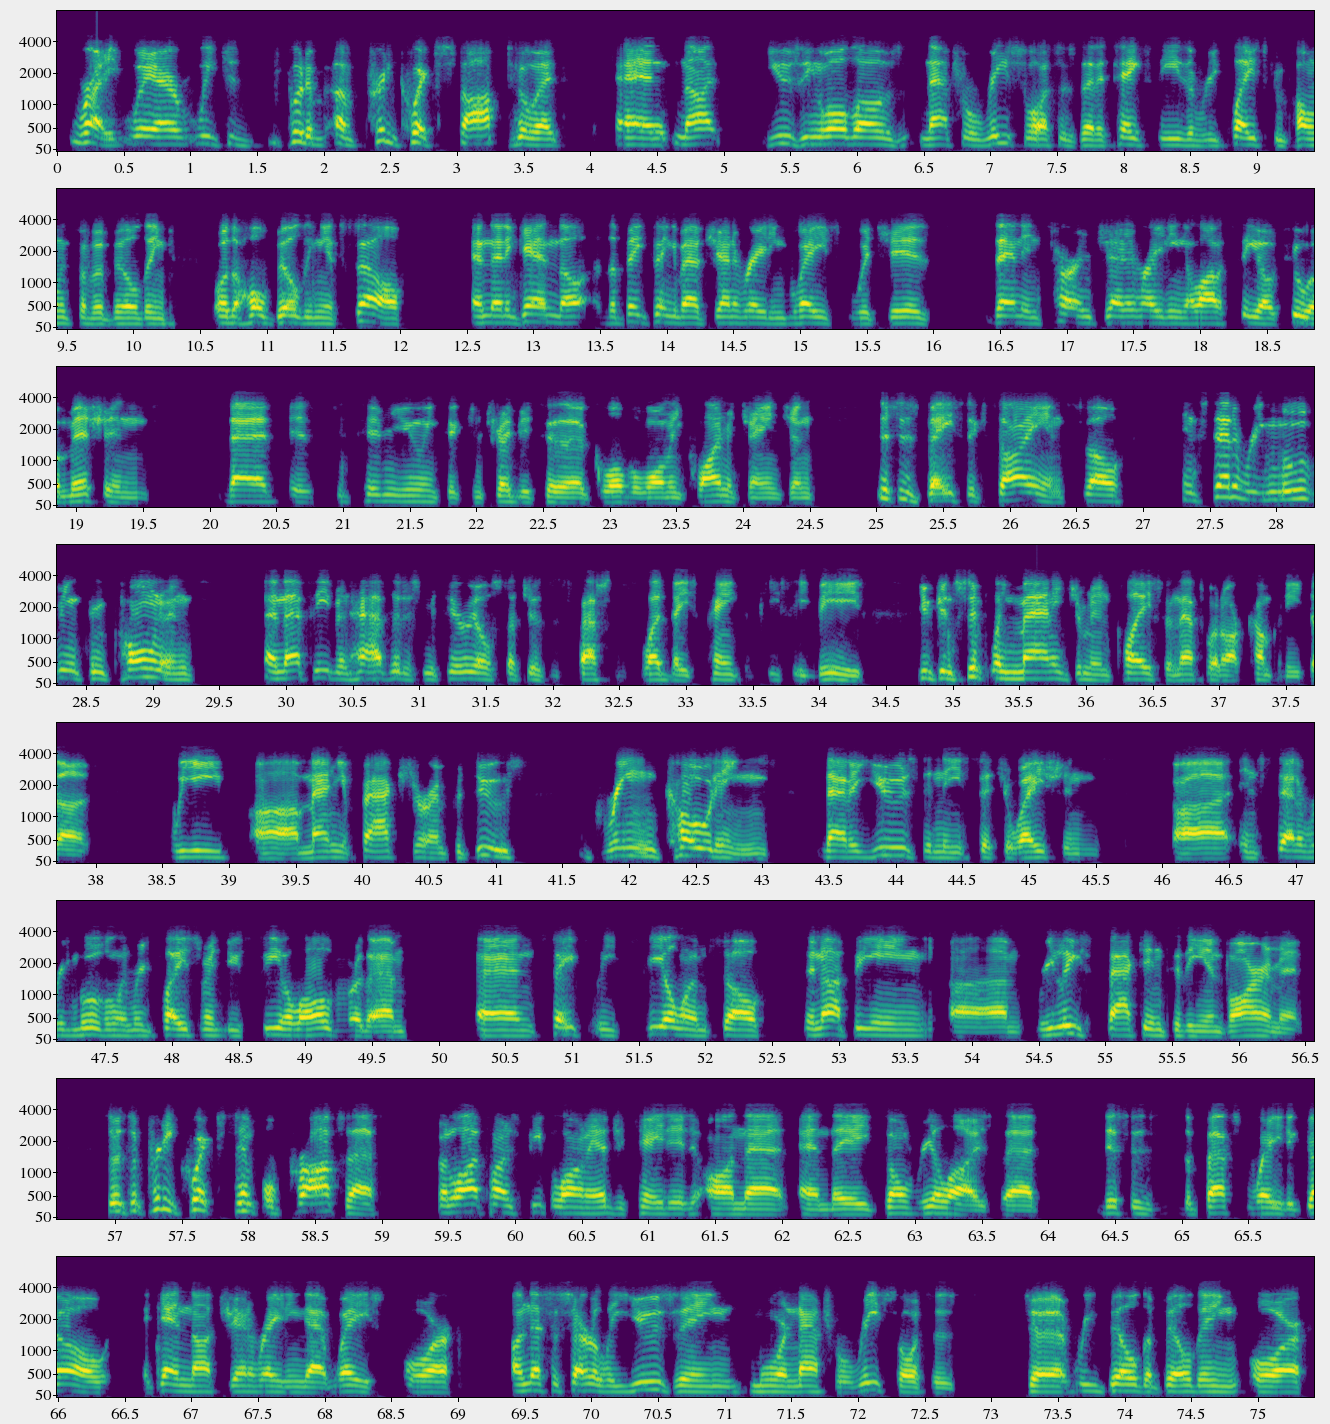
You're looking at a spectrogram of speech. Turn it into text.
Right, where we could put a, a pretty quick stop to it and not using all those natural resources that it takes to either replace components of a building or the whole building itself. And then again, the, the big thing about generating waste, which is then in turn generating a lot of CO2 emissions that is continuing to contribute to the global warming climate change. And this is basic science. So instead of removing components, and that's even hazardous materials such as asbestos, lead based paint, the PCBs, you can simply manage them in place, and that's what our company does. We uh, manufacture and produce green coatings that are used in these situations. Uh, instead of removal and replacement, you seal over them and safely seal them so they're not being um, released back into the environment. So it's a pretty quick, simple process, but a lot of times people aren't educated on that and they don't realize that this is the best way to go. Again, not generating that waste or unnecessarily using more natural resources to rebuild a building or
